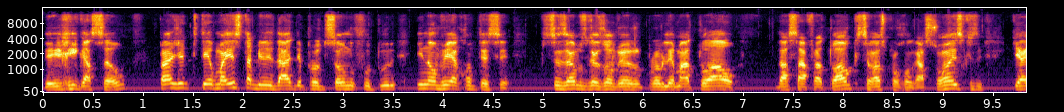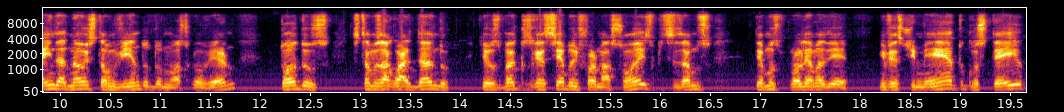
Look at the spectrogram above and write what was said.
de irrigação, para a gente ter uma estabilidade de produção no futuro e não venha acontecer. Precisamos resolver o problema atual da safra atual, que são as prorrogações, que, que ainda não estão vindo do nosso governo. Todos estamos aguardando que os bancos recebam informações, precisamos, temos problema de investimento, custeio,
